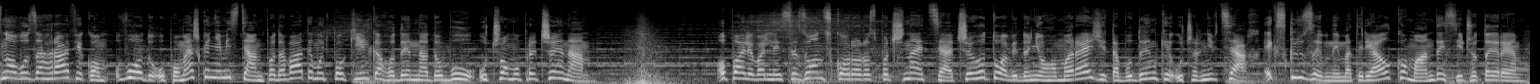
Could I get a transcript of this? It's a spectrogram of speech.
Знову за графіком воду у помешкання містян подаватимуть по кілька годин на добу. У чому причина? Опалювальний сезон скоро розпочнеться. Чи готові до нього мережі та будинки у Чернівцях? Ексклюзивний матеріал команди Сі 4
